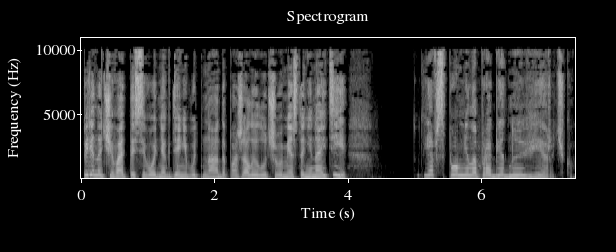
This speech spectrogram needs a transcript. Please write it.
Переночевать-то сегодня где-нибудь надо, пожалуй, лучшего места не найти. Тут я вспомнила про бедную Верочку.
